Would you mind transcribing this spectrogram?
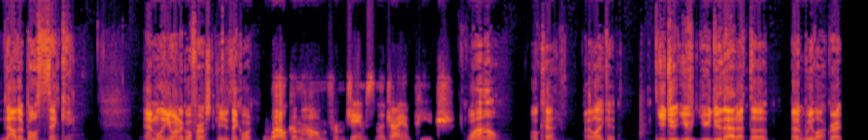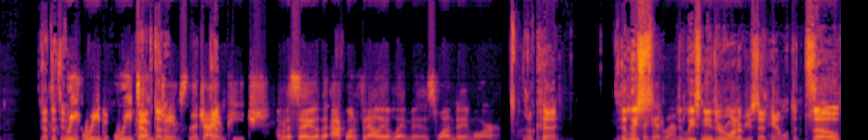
Now they're both thinking. Emily, you want to go first? Can you think of one? Welcome Home from James and the Giant Peach. Wow. Okay. I like it. You do you you do that at the at Wheelock, right? At the theater. We we we did done it. James and the Giant Yep. Peach. I'm gonna say the Act One finale of Les Mis, One Day More. Okay. At That's least a good one. At least neither one of you said Hamilton. So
